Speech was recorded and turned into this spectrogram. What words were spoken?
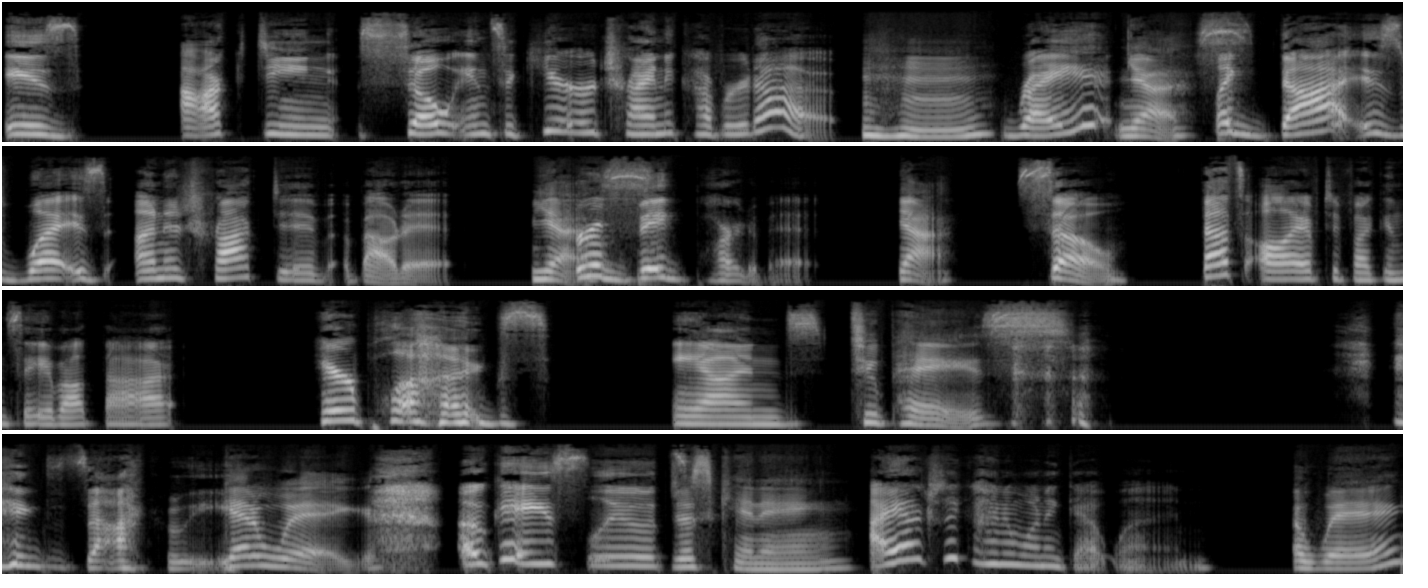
is acting so insecure trying to cover it up, Mm-hmm. right? Yes. Like that is what is unattractive about it, yes. or a big part of it. Yeah. So that's all I have to fucking say about that. Hair plugs and Toupees. exactly. Get a wig. okay, Sloot. Just kidding. I actually kind of want to get one A wig?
